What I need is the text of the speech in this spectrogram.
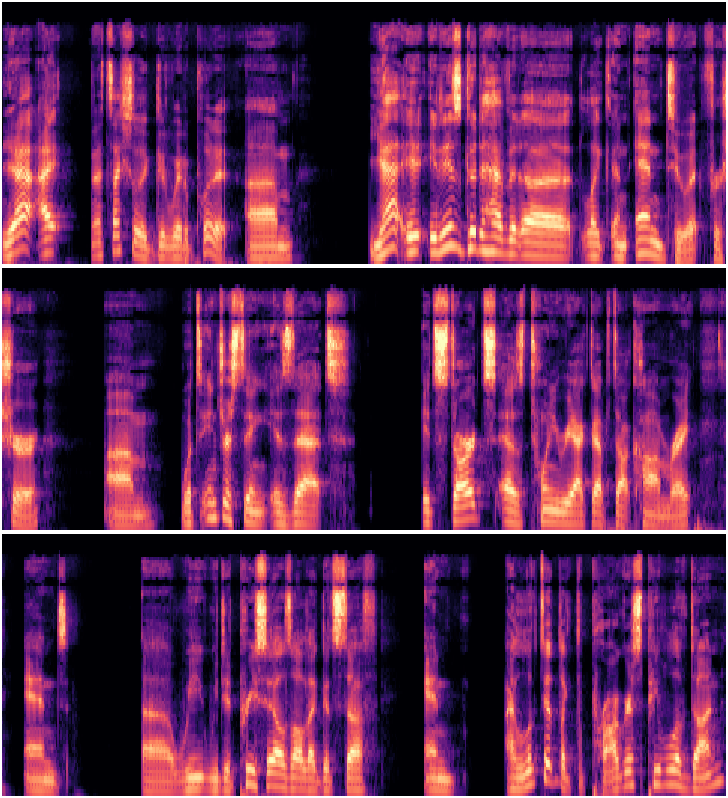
Yeah, I that's actually a good way to put it. Um, yeah, it, it is good to have it uh like an end to it for sure. Um, what's interesting is that it starts as 20reactapps.com, right? And uh, we we did pre-sales, all that good stuff, and I looked at like the progress people have done,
